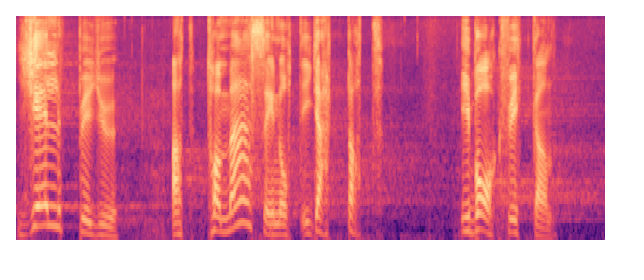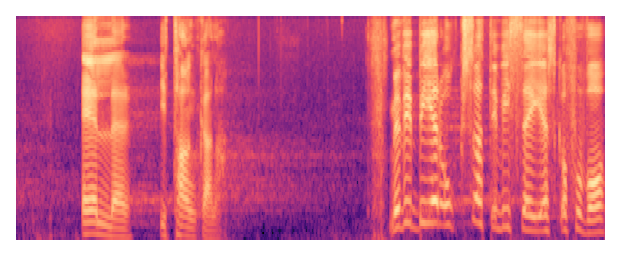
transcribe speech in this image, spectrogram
hjälper ju att ta med sig något i hjärtat, i bakfickan eller i tankarna. Men vi ber också att det vi säger ska få vara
